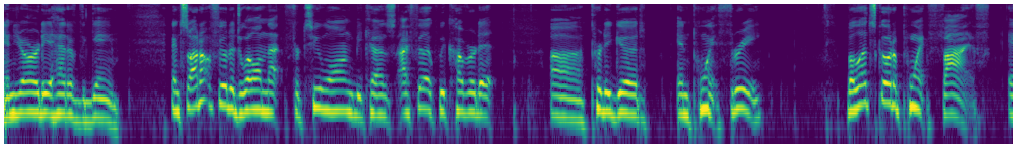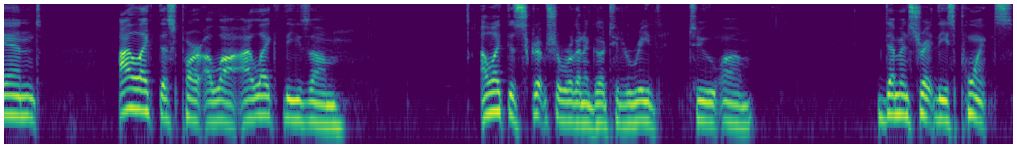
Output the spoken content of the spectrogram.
and you're already ahead of the game. And so I don't feel to dwell on that for too long because I feel like we covered it uh, pretty good in point three. But let's go to point five. And I like this part a lot. I like these um I like this scripture we're gonna go to to read to um demonstrate these points.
